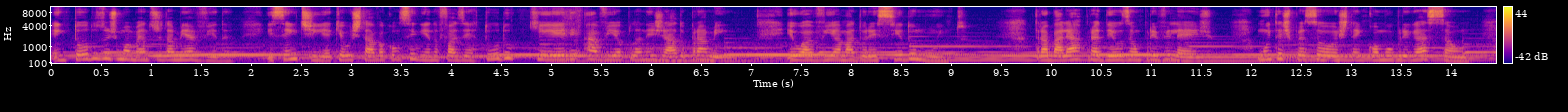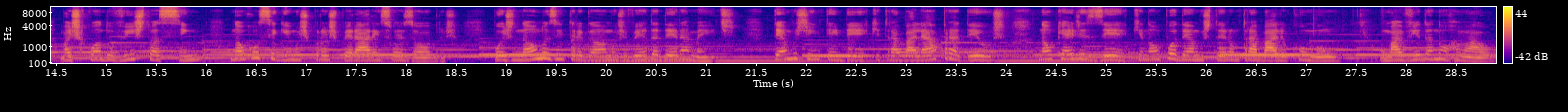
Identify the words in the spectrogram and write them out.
em todos os momentos da minha vida e sentia que eu estava conseguindo fazer tudo que Ele havia planejado para mim. Eu havia amadurecido muito. Trabalhar para Deus é um privilégio. Muitas pessoas têm como obrigação, mas quando visto assim, não conseguimos prosperar em suas obras, pois não nos entregamos verdadeiramente. Temos de entender que trabalhar para Deus não quer dizer que não podemos ter um trabalho comum, uma vida normal.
